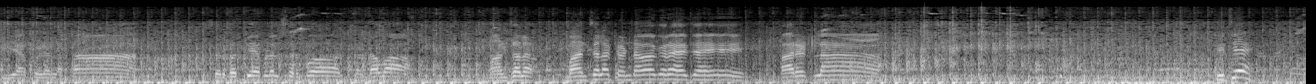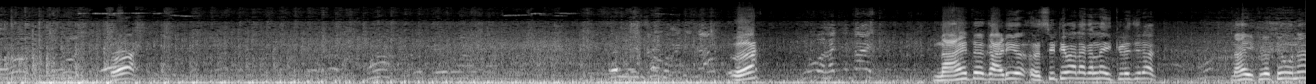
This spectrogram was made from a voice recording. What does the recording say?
पिया पडेल आता. सरबत पिया पडेल सरबत थंडावा. माणसाला माणसाला थंडावा करायचा आहे आरटला तिथे? हो. अ? नाही तर गाडी अशी ठेवा लागेल ना इकडे जिरा नाही इकडे ठेवू ना.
